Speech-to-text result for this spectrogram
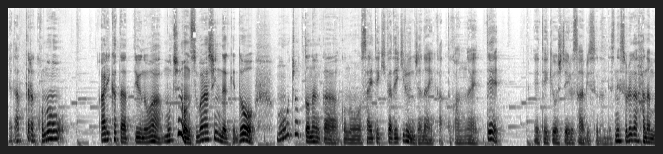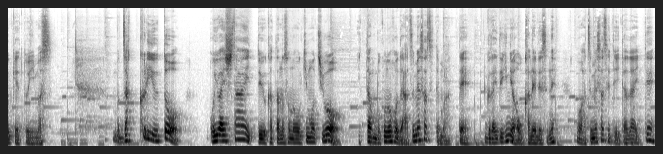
いやだったらこのあり方っていうのはもちろん素晴らしいんだけどもうちょっとなんかこの最適化できるんじゃないかと考えて提供しているサービスなんですね。それが花向けと言います。ざっくり言うとお祝いしたいっていう方のそのお気持ちを一旦僕の方で集めさせてもらって具体的にはお金ですね。を集めさせていただいて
